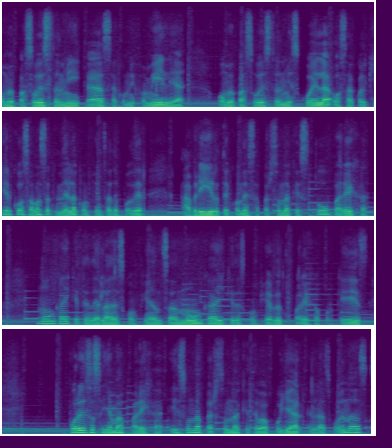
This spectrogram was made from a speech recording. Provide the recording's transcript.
o me pasó esto en mi casa, con mi familia, o me pasó esto en mi escuela, o sea, cualquier cosa, vas a tener la confianza de poder abrirte con esa persona que es tu pareja. Nunca hay que tener la desconfianza, nunca hay que desconfiar de tu pareja porque es, por eso se llama pareja, es una persona que te va a apoyar en las buenas,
